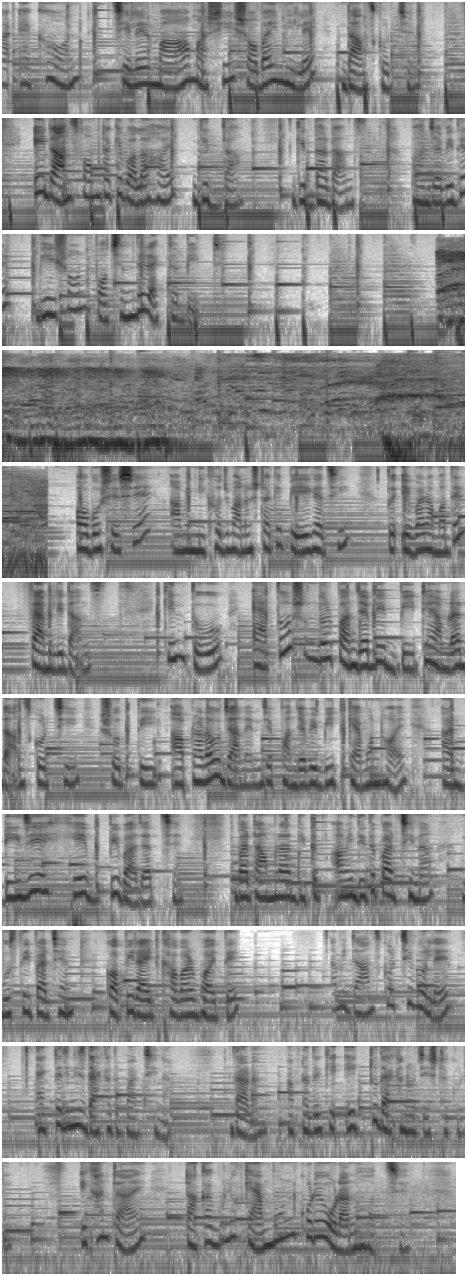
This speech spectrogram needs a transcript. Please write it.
আর এখন ছেলের মা, মাসি সবাই মিলে ডান্স করছেন। এই ডান্স ফর্মটাকে বলা হয় গিদ্দা। গিদ্দা ডান্স। পাঞ্জাবিদের ভীষণ পছন্দের একটা বিট অবশেষে আমি নিখোঁজ মানুষটাকে পেয়ে গেছি, তো এবার আমাদের ফ্যামিলি ডান্স কিন্তু এত সুন্দর পাঞ্জাবি বিটে আমরা ডান্স করছি। সত্যি, আপনারাও জানেন যে পাঞ্জাবি বিট কেমন হয়, আর ডিজে হেভি বাজাচ্ছে। বাট আমরা দিতে, আমি দিতে পারছি না, বুঝতেই পারছেন কপিরাইট খাওয়ার ভয়তে। আমি ডান্স করছি বলে একটা জিনিস দেখাতে পারছি না। দাঁড়ান, আপনাদেরকে একটু দেখানোর চেষ্টা করি। এখানটায় টাকাগুলো কেমন করে ওড়ানো হচ্ছে?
